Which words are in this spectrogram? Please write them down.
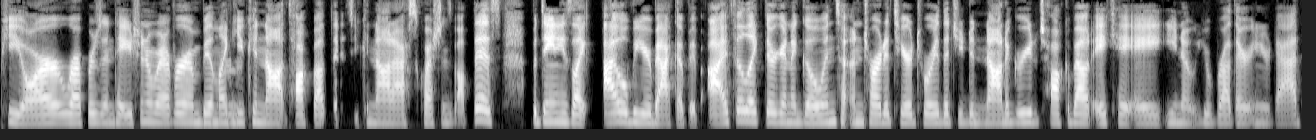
PR representation or whatever and been like Mhm. you cannot talk about this you cannot ask questions about this but Dani's like I will be your backup if I feel like they're going to go into uncharted territory that you did not agree to talk about aka you know your brother and your dad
